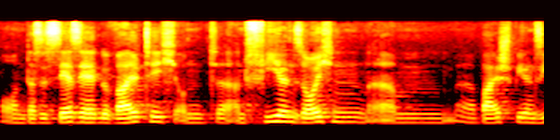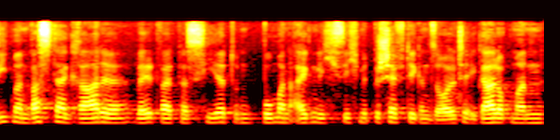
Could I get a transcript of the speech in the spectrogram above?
Und das ist sehr, sehr gewaltig und äh, an vielen solchen ähm, äh, Beispielen sieht man, was da gerade weltweit passiert und wo man eigentlich sich mit beschäftigen sollte, egal ob man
